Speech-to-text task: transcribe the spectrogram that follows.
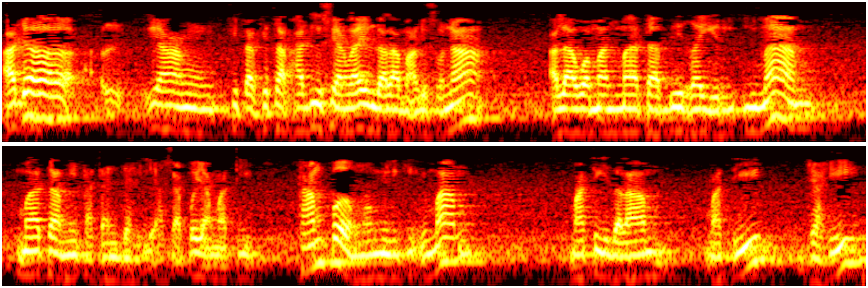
Ada yang kitab-kitab hadis yang lain dalam ahli sunnah ala wa man mata bi ghairi imam mata mitatan jahiliyah. Siapa yang mati tanpa memiliki imam mati dalam mati jahil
